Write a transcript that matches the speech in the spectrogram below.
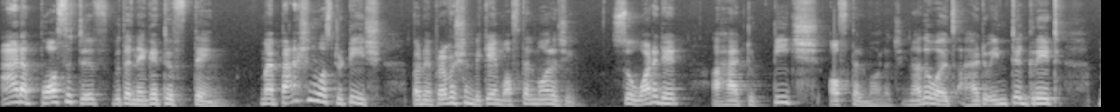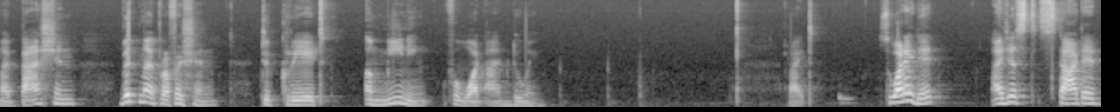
add a positive with a negative thing. My passion was to teach, but my profession became ophthalmology. So what I did, I had to teach ophthalmology. In other words, I had to integrate my passion with my profession to create a meaning for what I'm doing. Right. So, what I did, I just started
